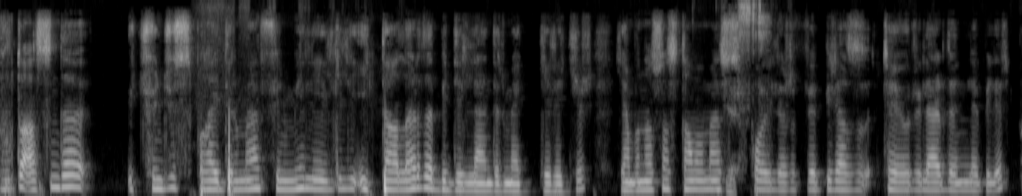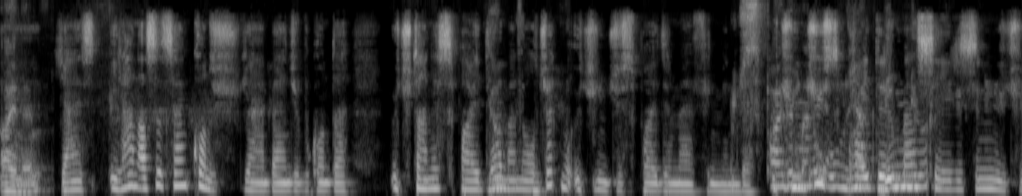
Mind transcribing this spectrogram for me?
Burada aslında 3. Spider-Man filmiyle ilgili iddiaları da bir dillendirmek gerekir. Yani bundan sonrası tamamen Yes. spoiler ve biraz teoriler denilebilir. Aynen. Yani İlhan asıl sen konuş yani bence bu konuda. Üç tane Spider-Man Ya- olacak mı 3. Spider-Man filminde? Üç Spider-Man Üçüncü olacak Spider-Man serisinin 3.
